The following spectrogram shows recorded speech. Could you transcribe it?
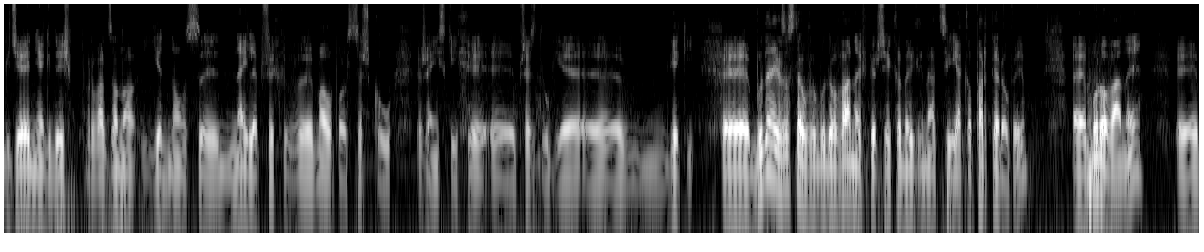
gdzie niegdyś prowadzono jedną z e, najlepszych w Małopolsce szkół żeńskich e, przez długie e, wieki. Budynek został wybudowany w pierwszej kondygnacji jako parterowy, e, murowany. Y,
